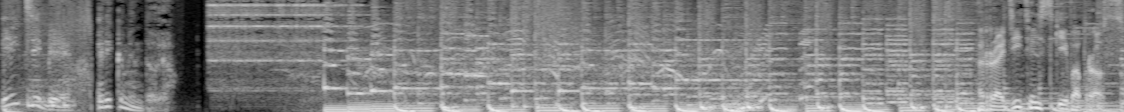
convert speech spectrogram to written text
и тебе рекомендую. Родительский вопрос.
